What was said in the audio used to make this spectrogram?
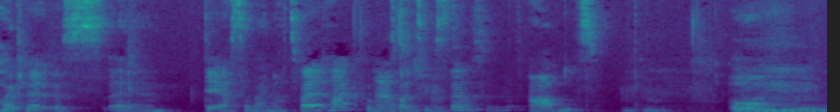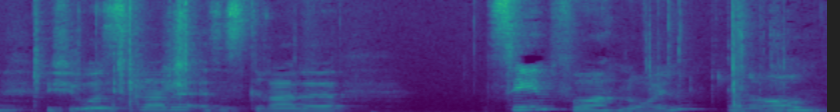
heute ist äh, der erste Weihnachtsfeiertag, 25. Also, abends. um, wie viel Uhr ist es gerade? Es ist gerade 10 vor 9. Genau. Mhm.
